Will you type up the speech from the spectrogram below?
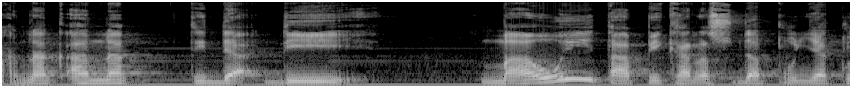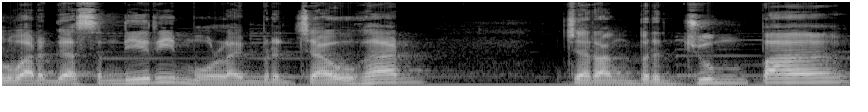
anak-anak tidak dimaui, tapi karena sudah punya keluarga sendiri, mulai berjauhan, jarang berjumpa,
